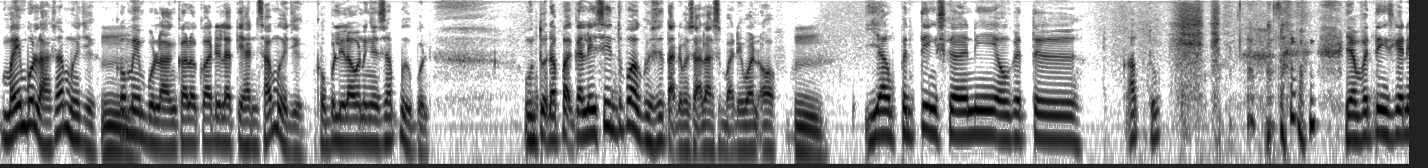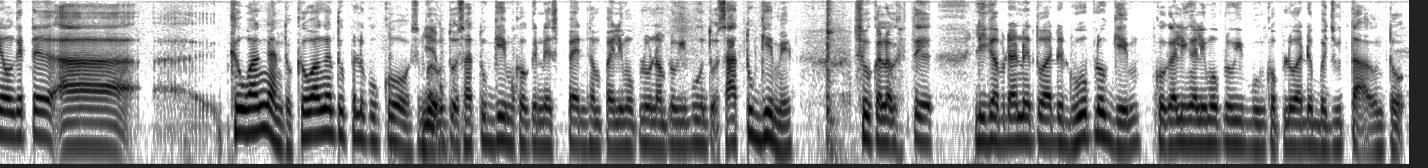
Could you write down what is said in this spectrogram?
main bola sama je Hmm. kau main bola kalau kau ada latihan sama je kau boleh lawan dengan siapa pun untuk dapatkan lesen tu pun aku rasa tak ada masalah sebab dia one off Hmm. yang penting sekarang ni orang kata apa tu yang penting sekarang ni orang kata uh, kewangan tu kewangan tu perlu kukuh sebab Yep. yep. untuk satu game kau kena spend sampai 50 60 ribu untuk satu game ya. So kalau kata Liga Perdana tu ada 20 game kau kali dengan 50 ribu kau perlu ada berjuta untuk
